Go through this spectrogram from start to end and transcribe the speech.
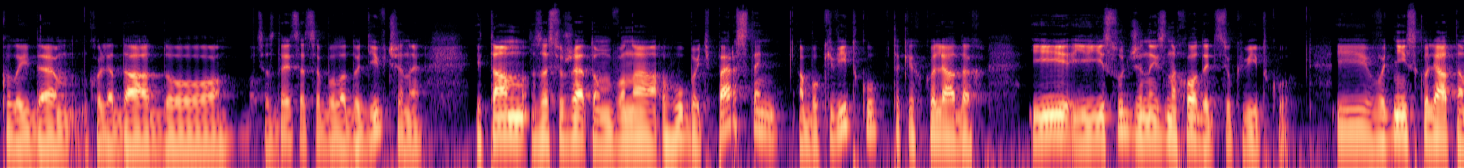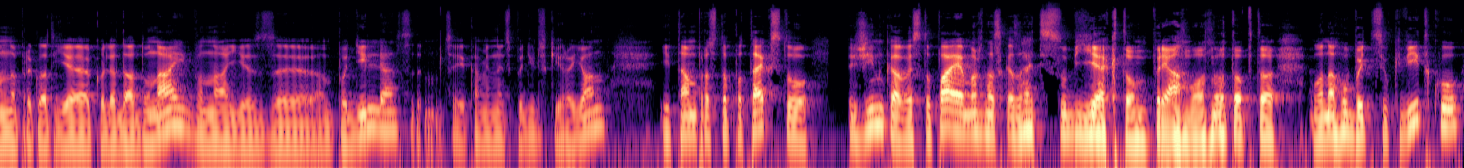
коли йде коляда до це здається, це була до дівчини. І там за сюжетом вона губить перстень або квітку в таких колядах, і її суджений знаходить цю квітку. І в одній з коляд там, наприклад, є коляда Дунай, вона є з Поділля, це є Кам'янець-Подільський район. І там просто по тексту жінка виступає, можна сказати, суб'єктом прямо. Ну тобто вона губить цю квітку,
